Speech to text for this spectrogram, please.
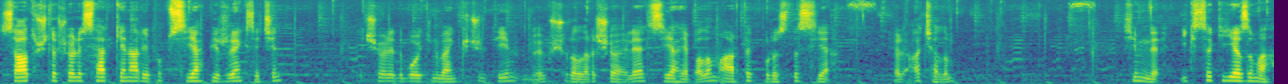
Sağ tuşta şöyle sert kenar yapıp siyah bir renk seçin. Şöyle de boyutunu ben küçülteyim ve şuraları şöyle siyah yapalım. Artık burası da siyah. Şöyle açalım. Şimdi X'deki yazıma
